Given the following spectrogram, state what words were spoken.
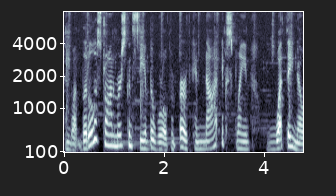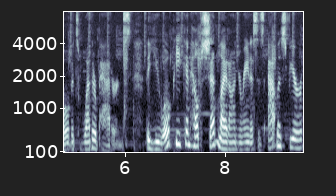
And what little astronomers can see of the world from Earth cannot explain what they know of its weather patterns. The UOP can help shed light on Uranus's atmosphere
